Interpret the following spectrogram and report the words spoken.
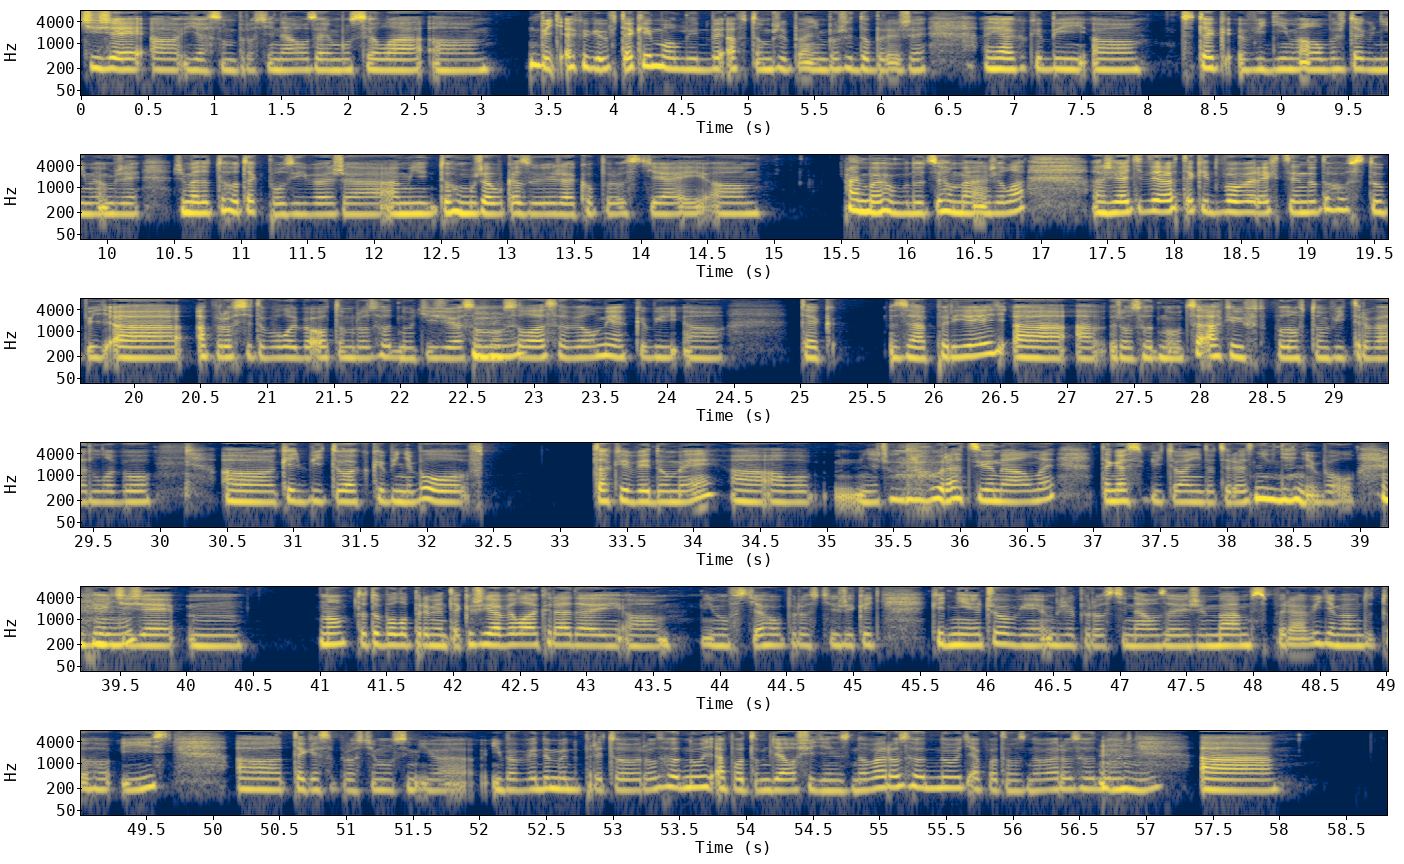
čiže uh, ja som proste naozaj musela uh, byť ako keby v takej modlitbe a v tom, že Pane Bože, dobre, že a ja ako keby uh, to tak vidím, alebo že tak vnímam, že, že ma do toho tak pozývaš a, a mi toho muža ukazuje, že ako proste aj um, aj môjho budúceho manžela a že ja ti teda v takej dôvere chcem do toho vstúpiť a, a proste to bolo iba o tom rozhodnutí, že ja som mm-hmm. musela sa veľmi akoby uh, tak zaprieť a, a rozhodnúť sa a keby v, potom v tom vytrvať, lebo uh, keď by to ako keby nebolo v také vedomé a, alebo niečo trochu racionálne, tak asi by to ani doteraz nikde nebolo. Mm-hmm. Čiže um, no, toto bolo pre mňa také, že ja veľakrát aj uh, mimo vzťahov proste, že keď, keď niečo viem, že proste naozaj, že mám spraviť a mám do toho ísť, uh, tak ja sa proste musím iba, iba vedome pre to rozhodnúť a potom ďalší deň znova rozhodnúť a potom znova rozhodnúť mm-hmm. a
